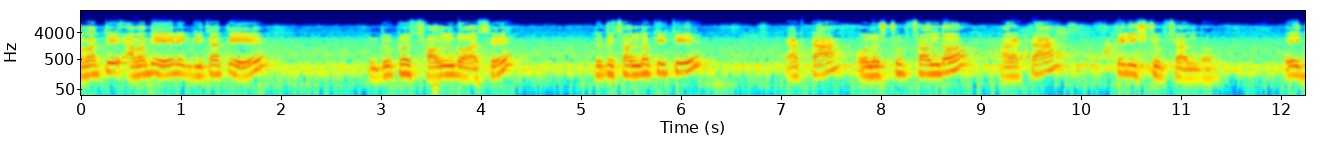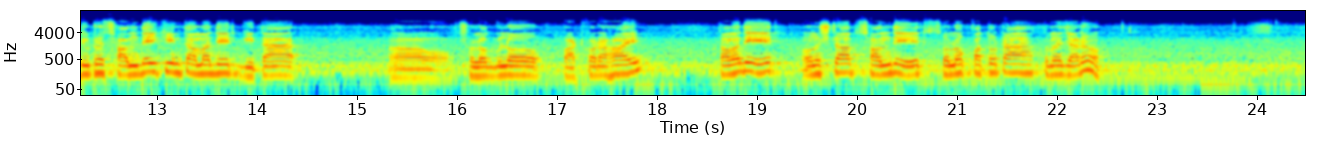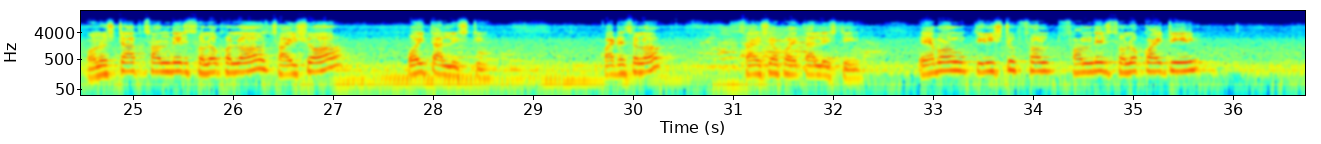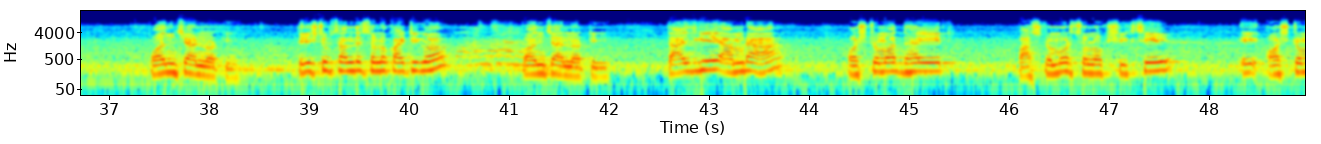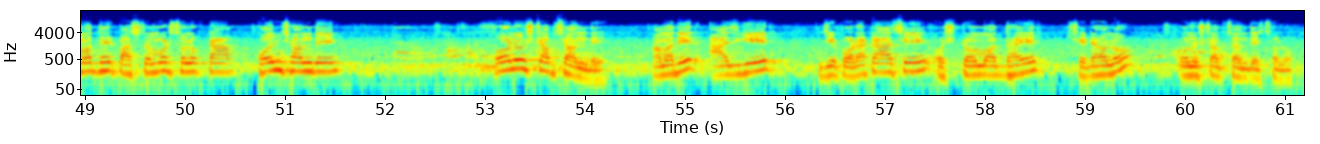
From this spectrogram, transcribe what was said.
আমাদের আমাদের গীতাতে দুটো ছন্দ আছে। দুটো ছন্দ কী কী? একটা অনুষ্টুপ ছন্দ আর একটা তিরিষ্টুপ ছন্দ। এই দুটো ছন্দেই কিন্তু আমাদের গীতার শ্লোকগুলো পাঠ করা হয়। তো আমাদের অনুষ্ঠাপ ছন্দের শ্লোক কতটা তোমরা জানো? অনুষ্ঠাপ ছন্দের শ্লোক হলো ছয়শো পঁয়তাল্লিশটি। কয়টা শ্লোক? ছয়শো পঁয়তাল্লিশটি। এবং তিরিশটুপ ছন্দের শ্লোক কয়টি? পঞ্চান্নটি। তিরিশটুপ ছন্দের ষোলো কয়টি গো? পঞ্চান্নটি। তা আজকে আমরা অষ্টম অধ্যায়ের পাঁচ নম্বর শ্লোক শিখছি। এই অষ্টম অধ্যায়ের পাঁচ নম্বর শ্লোকটা কোন ছন্দে? অনুষ্টাপ ছন্দে। আমাদের আজকের যে পড়াটা আছে অষ্টম অধ্যায়ের সেটা হলো অনুষ্টাপ চন্দ্রের শ্লোক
